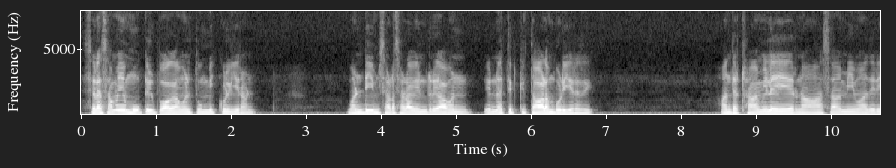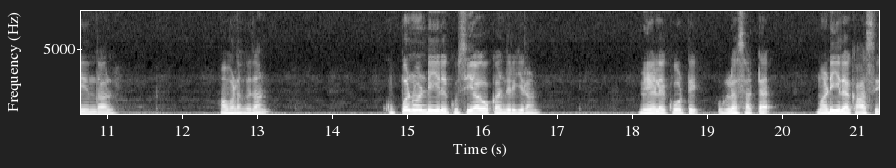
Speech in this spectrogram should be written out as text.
சில சமயம் மூக்கில் போகாமல் தும்மிக் கொள்கிறான். வண்டியும் சடசடவென்று அவன் எண்ணத்திற்கு தாளம் போடுகிறது. அந்த ட்ராமிலே ஏறின ஆசாமி மாதிரி இருந்தால் அவ்வளவுதான். குப்பன் வண்டியிலே குசியாக உட்கார்ந்திருக்கிறான். மேலே கோட்டு உள்ள சட்டை மடியில் காசு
